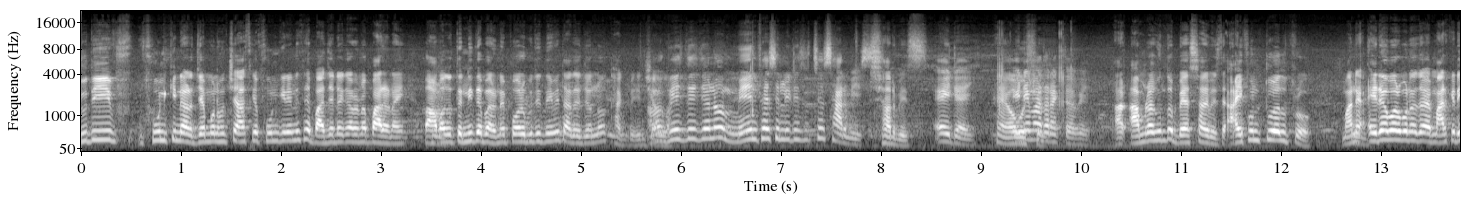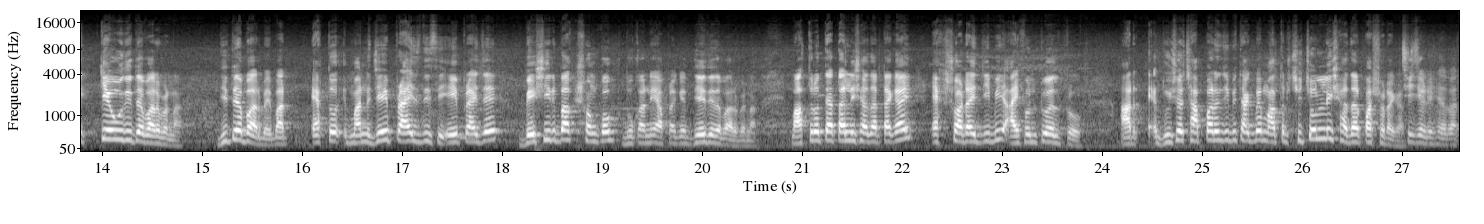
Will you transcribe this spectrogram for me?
যদি ফোন কেনার যেমন হচ্ছে আজকে ফোন কিনে নিতে বাজেটের কারণে পারে নাই বা আপাতত নিতে পারে নাই পরবর্তীতে নেবে তাদের জন্য থাকবে ইনশাআল্লাহ। ভিউজদের জন্য মেইন ফ্যাসিলিটিস হচ্ছে সার্ভিস সার্ভিস এইটাই। হ্যাঁ, অবশ্যই। মাথায় রাখতে হবে। আর আমরা কিন্তু best service iPhone twelve pro মানে এটা বলব না যে মার্কেটে কেউ দিতে পারবে না। দিতে পারবে বাট এত মানে যে প্রাইস দিছি এই প্রাইসে বেশিরভাগ সংখ্যক দোকানে আপনাকে দিয়ে দিতে পারবে না। মাত্র তেতাল্লিশ হাজার টাকায় একশো আঠাশ জিবি আইফোন টুয়েলভ প্রো আর দুইশো ছাপ্পান্ন জিবি থাকবে মাত্র ছিচল্লিশ হাজার পাঁচশো টাকা।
